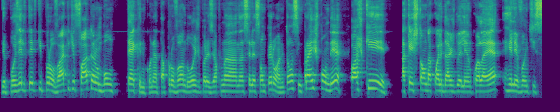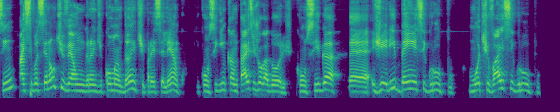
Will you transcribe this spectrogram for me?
Depois ele teve que provar que de fato era um bom técnico, né? Tá provando hoje, por exemplo, na, na seleção peruana. Então, assim, para responder, eu acho que a questão da qualidade do elenco ela é relevante sim, mas se você não tiver um grande comandante para esse elenco e consiga encantar esses jogadores, consiga é, gerir bem esse grupo, motivar esse grupo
